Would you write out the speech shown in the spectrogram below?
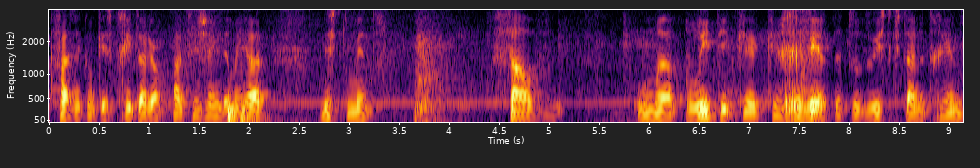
Que fazem com que esse território ocupado seja ainda maior. Neste momento, salvo uma política que reverta tudo isto que está no terreno,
